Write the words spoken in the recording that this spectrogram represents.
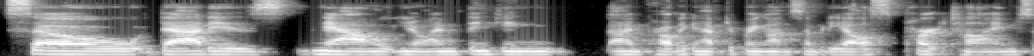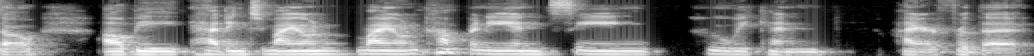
so that is now, you know, I'm thinking I'm probably gonna have to bring on somebody else part time. So I'll be heading to my own my own company and seeing who we can hire for the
